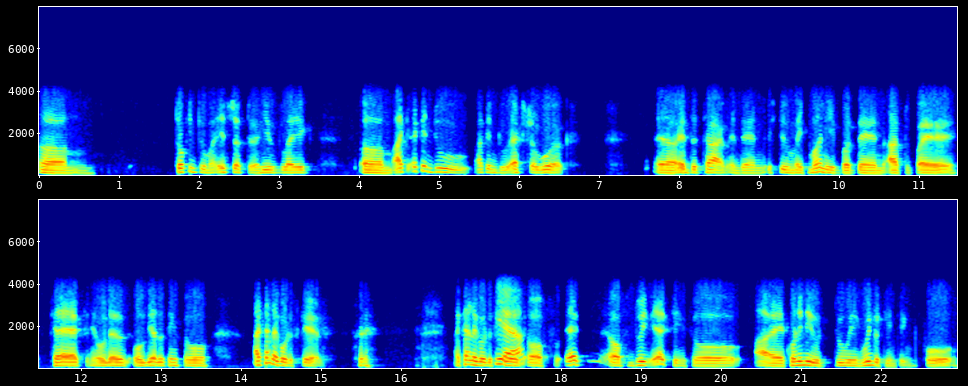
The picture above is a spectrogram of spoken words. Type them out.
um, talking to my instructor, he was like, um, I, I can do I can do extra work uh, at the time and then still make money, but then I have to pay tax and all the all the other things. So I kind of got scared. I kind of got scared Yeah. of act, of doing acting, so I continued doing window tinting for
